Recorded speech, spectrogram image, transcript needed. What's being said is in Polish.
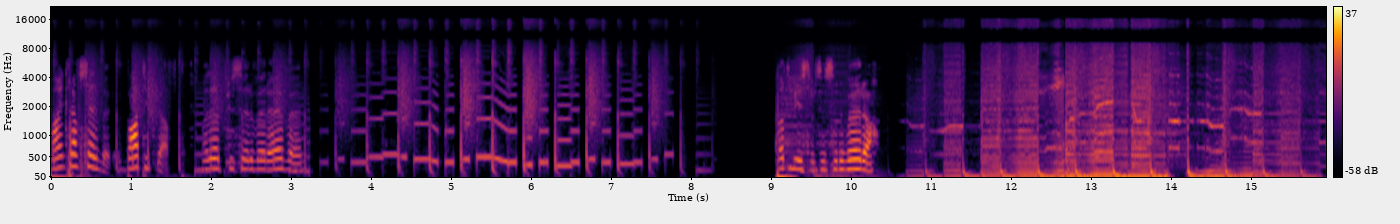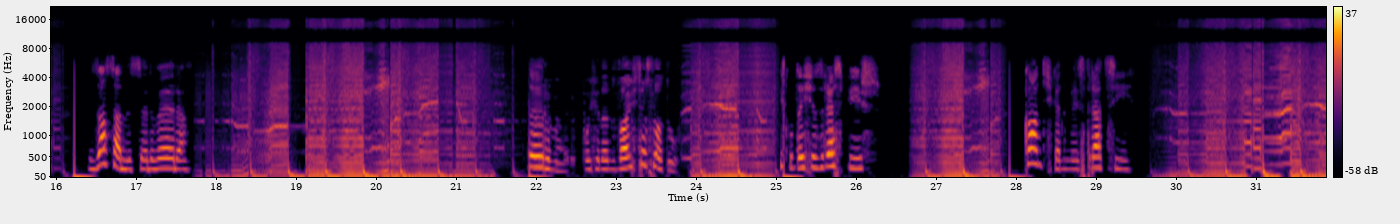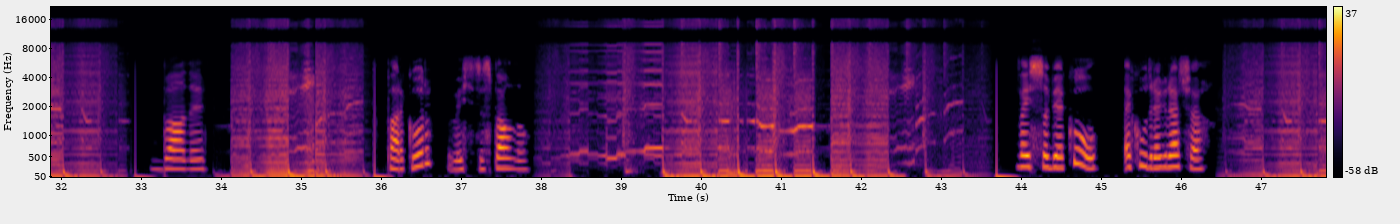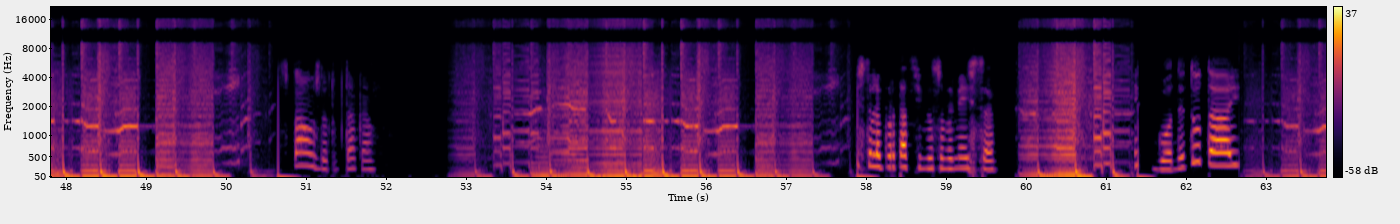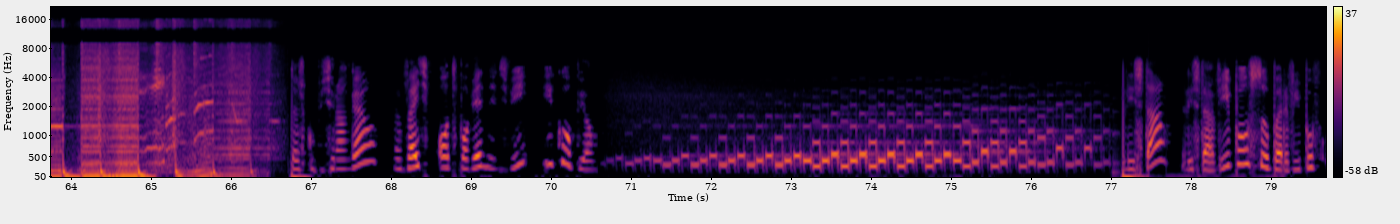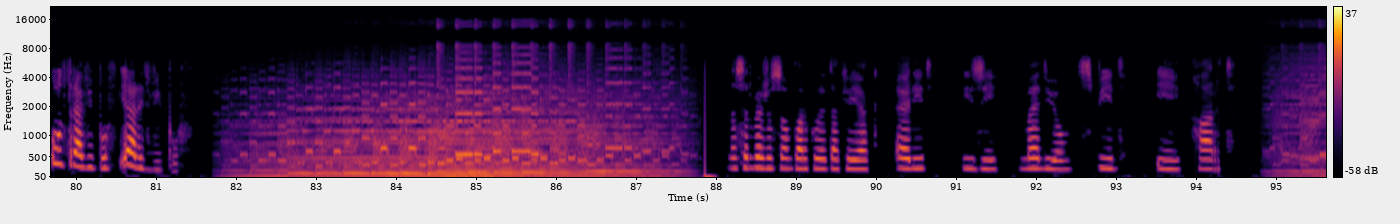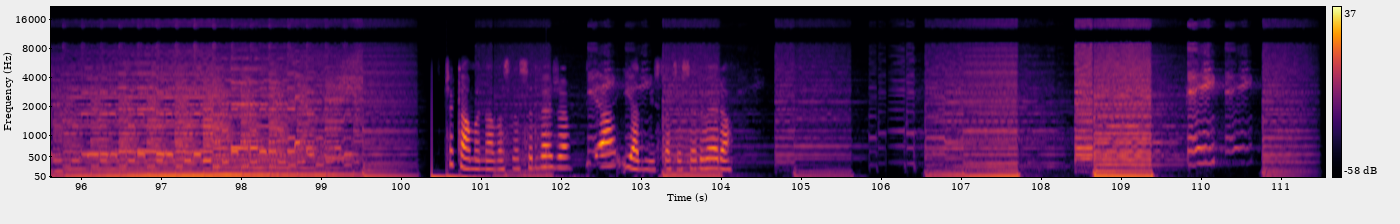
Minecraft serwer, Battlecraft, najlepszy serwer ever. Administracja serwera. Zasady serwera. Serwer posiada 20 slotów. Tutaj się zrespisz. Kącik administracji. Bany. Parkour. Wyjście ze spawnu. Weź sobie EQ. EQ dla gracza. Spawn z lotu ptaka. Z teleportacji w losowe miejsce. Głodny tutaj. Chcesz kupić rangę? Wejdź w odpowiednie drzwi i kup ją. Lista? Lista VIPów, Super VIPów, Ultra VIPów i Elite VIPów. Na serwerze są parkury takie jak Elite, Easy, Medium, Speed i Hard. Czekamy na Was na serwerze. Ja i administracja serwera.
